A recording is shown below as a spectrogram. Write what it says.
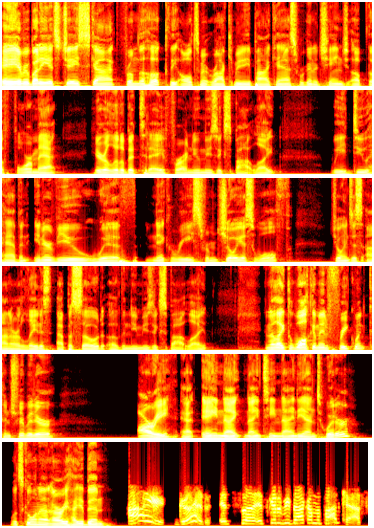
Hey, everybody, it's Jay Scott from The Hook, the Ultimate Rock Community Podcast. We're going to change up the format here a little bit today for our new music spotlight. We do have an interview with Nick Reese from Joyous Wolf, joins us on our latest episode of the new music spotlight. And I'd like to welcome in frequent contributor Ari at A Night 1990 on Twitter. What's going on, Ari? How you been? Hi, good. It's uh, it's good to be back on the podcast.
